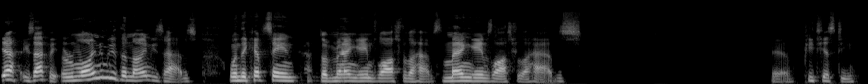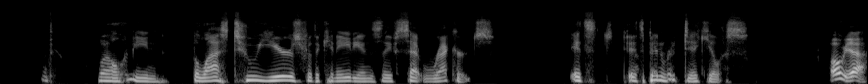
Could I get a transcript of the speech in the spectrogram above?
Yeah, exactly. It reminded me of the '90s Habs when they kept saying the man games lost for the Habs, the man games lost for the Habs. Yeah, PTSD. Well, I mean, the last two years for the Canadiens, they've set records. It's it's been ridiculous. Oh yeah,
